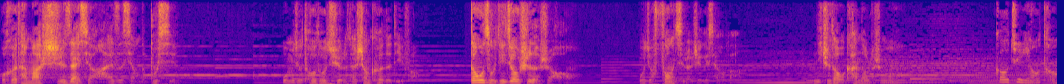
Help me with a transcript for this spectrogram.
我和他妈实在想孩子想的不行，我们就偷偷去了他上课的地方。当我走进教室的时候，我就放弃了这个想法。你知道我看到了什么吗？高俊摇头。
